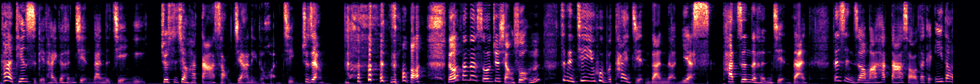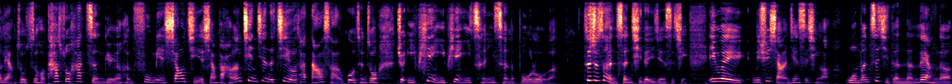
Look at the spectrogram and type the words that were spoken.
他的天使给他一个很简单的建议，就是叫他打扫家里的环境，就这样。你知道吗？然后他那时候就想说，嗯，这个建议会不会太简单了？Yes，他真的很简单。但是你知道吗？他打扫了大概一到两周之后，他说他整个人很负面、消极的想法，好像渐渐的借由他打扫的过程中，就一片一片、一层一层的剥落了。这就是很神奇的一件事情，因为你去想一件事情啊，我们自己的能量呢，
